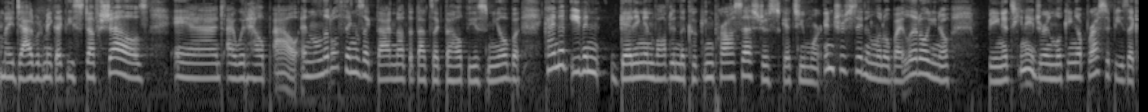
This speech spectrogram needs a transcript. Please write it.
my dad would make like these stuffed shells and I would help out and little things like that. Not that that's like the healthiest meal, but kind of even getting involved in the cooking process just gets you more interested and little by little, you know, being a teenager and looking up recipes like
